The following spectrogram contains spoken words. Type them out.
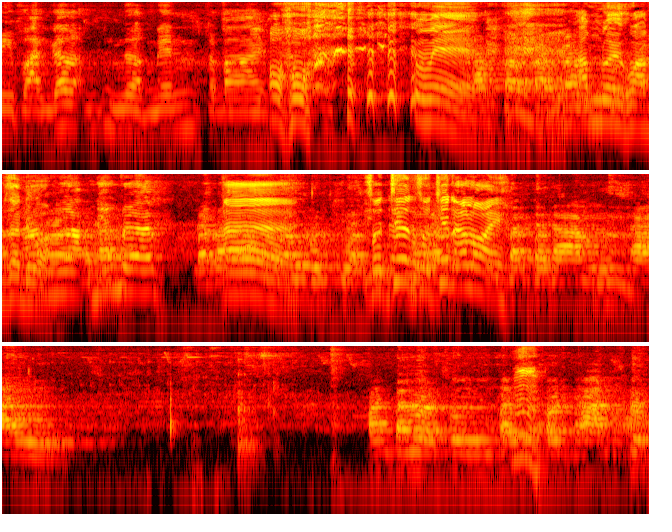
มีฟันก็เหงือกเน้นสบายโอ้โหแม่อำนวยความสะดวก เหงือกเน้นเลยเออ สดชื่น สดชื่นอร่อย พัฒนาไทยพันตำรวจตรีพันคนทางคุณ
